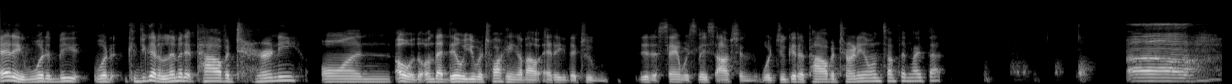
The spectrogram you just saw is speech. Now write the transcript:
Eddie, would it be would could you get a limited power of attorney on oh on that deal you were talking about, Eddie, that you did a sandwich lease option? Would you get a power of attorney on something like that? Uh,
